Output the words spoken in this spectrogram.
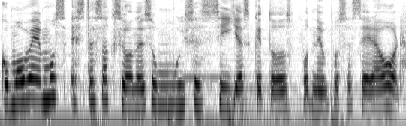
Como vemos, estas acciones son muy sencillas que todos podemos hacer ahora.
